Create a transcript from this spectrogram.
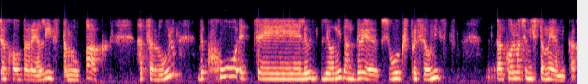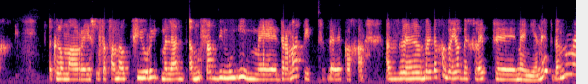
צ'כוב הריאליסט, המאופק, הצלול, וקחו את ליאוניד אנדרב, שהוא אקספרסיוניסט, על כל מה שמשתמע מכך. כלומר, יש לו שפה מאוד ציורית, מלאה עמוסת דימויים, דרמטית וככה. אז אה, זו הייתה חוויה בהחלט אה, מעניינת, גם אה,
